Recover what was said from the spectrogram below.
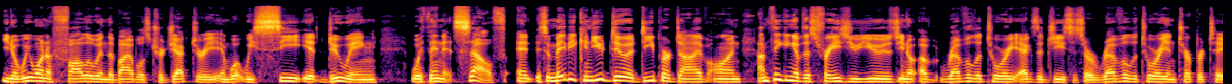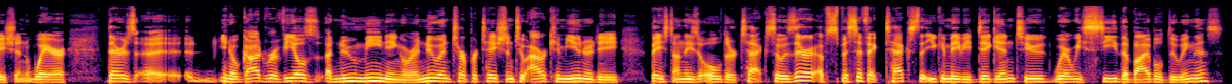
you know, we want to follow in the Bible's trajectory and what we see it doing within itself. And so maybe can you do a deeper dive on I'm thinking of this phrase you used, you know, of revelatory exegesis or revelatory interpretation where there's a, you know, God reveals a new meaning or a new interpretation to our community based on these older texts. So is there a specific text that you can maybe dig into where we see the Bible doing this?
